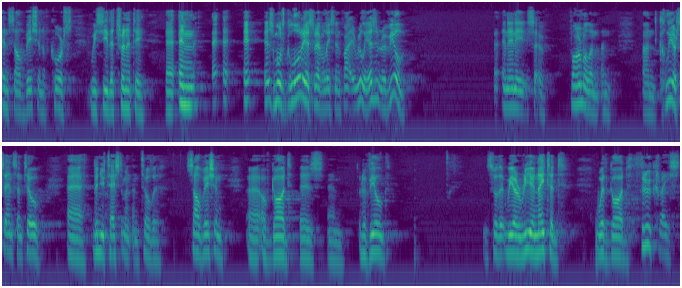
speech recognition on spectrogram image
in salvation, of course. We see the Trinity uh, in uh, uh, its most glorious revelation. In fact, it really isn't revealed in any sort of formal and, and, and clear sense until uh, the New Testament, until the salvation uh, of God is um, revealed. So that we are reunited with God through Christ.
